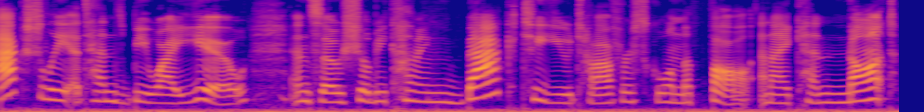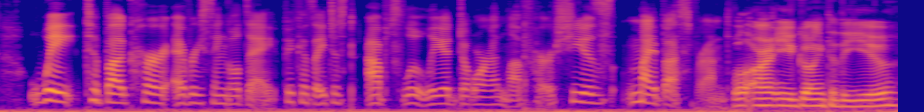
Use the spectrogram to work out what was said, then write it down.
actually attends BYU, and so she'll be coming back to Utah for school in the fall. And I cannot wait to bug her every single day because I just absolutely adore and love her. She is my best friend. Well, aren't you going to the U?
